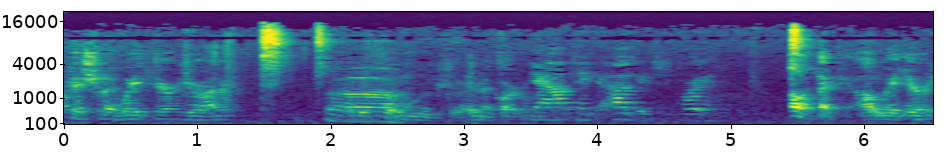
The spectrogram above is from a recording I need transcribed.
Okay, should I wait here, Your Honor? Uh, In the courtroom? Yeah, I'll take it, I'll get you for you. Oh, thank you, I'll wait here.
